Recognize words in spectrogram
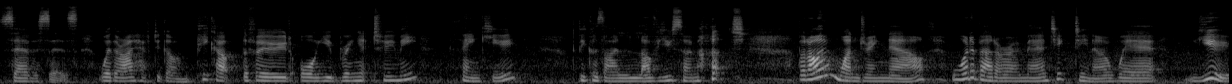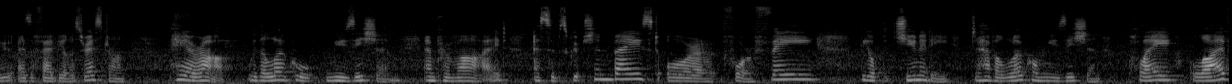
services, whether I have to go and pick up the food or you bring it to me, thank you because I love you so much. But I'm wondering now what about a romantic dinner where you, as a fabulous restaurant, pair up with a local musician and provide a subscription based or for a fee the opportunity to have a local musician play live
